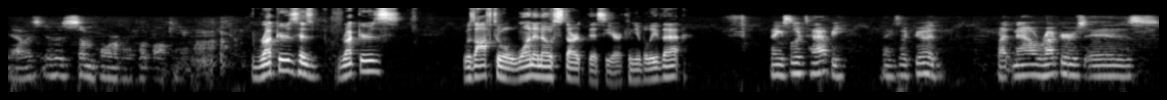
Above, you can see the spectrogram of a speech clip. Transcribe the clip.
Yeah, it was it was some horrible football team. Rutgers has Rutgers was off to a one and zero start this year. Can you believe that? Things looked happy. Things looked good, but now Rutgers is.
